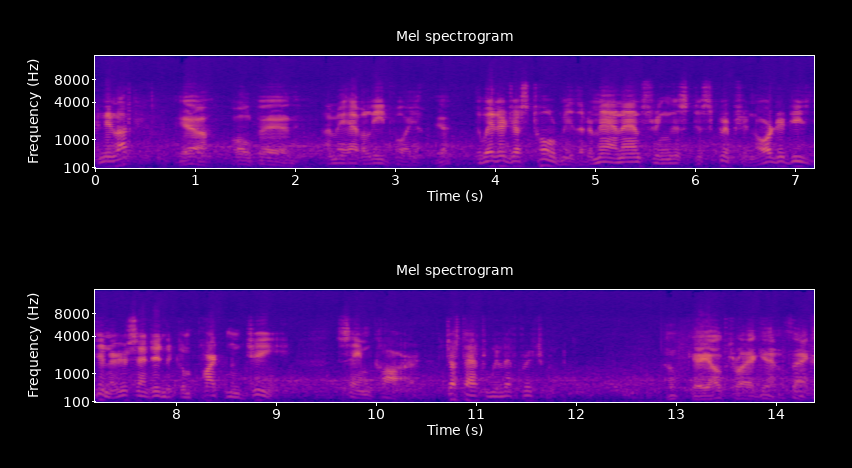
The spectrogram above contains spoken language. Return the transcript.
Any luck? Yeah, all bad. I may have a lead for you. Yeah? The waiter just told me that a man answering this description ordered his dinner sent into compartment G. Same car, just after we left Richmond. Okay, I'll try again. Thanks.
